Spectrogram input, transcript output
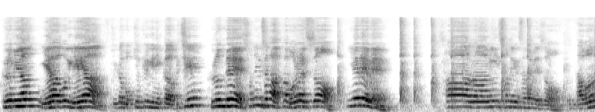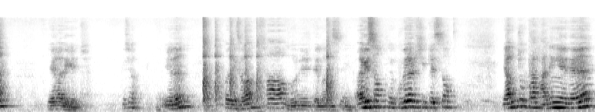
그러면 얘하고 얘야 둘 다 목적격이니까 그치? 그런데 선행사가 아까 뭐라 했어? 얘라며 사람이 선행사라면서 답은 얘가 되겠죠 그죠? 얘는 선행사가 사물일 때만 쓰니까. 알겠어? 구별할 수 있겠어? 양쪽 다 반응해야 돼.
